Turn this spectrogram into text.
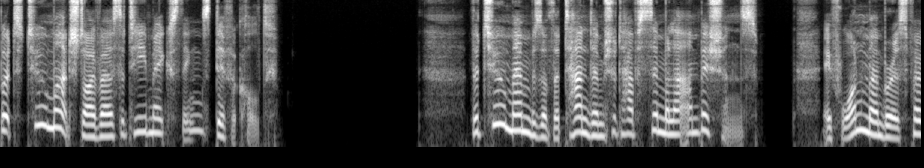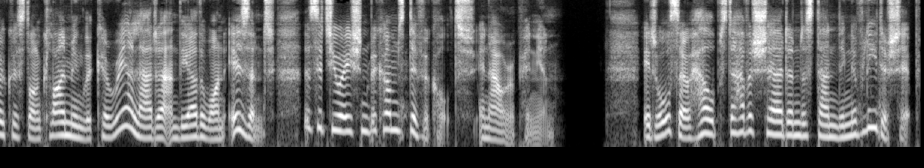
but too much diversity makes things difficult. The two members of the tandem should have similar ambitions. If one member is focused on climbing the career ladder and the other one isn't, the situation becomes difficult, in our opinion. It also helps to have a shared understanding of leadership.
